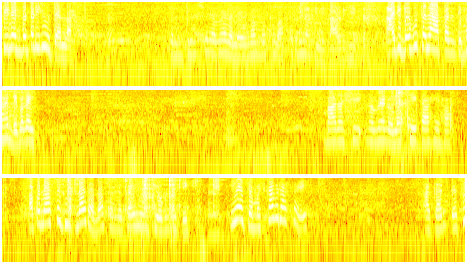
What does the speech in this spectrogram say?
पीनट बटर घेऊ त्याला. पण तीनशे नव्याण्णव एवढा मोठा वापर घे ना तिने कार्ड घे चल. आधी बघू चला आपण ते भांडे बघायचे बाराशे नव्याण्णवला सेट आहे हा. आपण असं घेतला होता ना पण काही उपयोग नाही ते या चमच का बरं असा आहे? आकार त्याचा.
